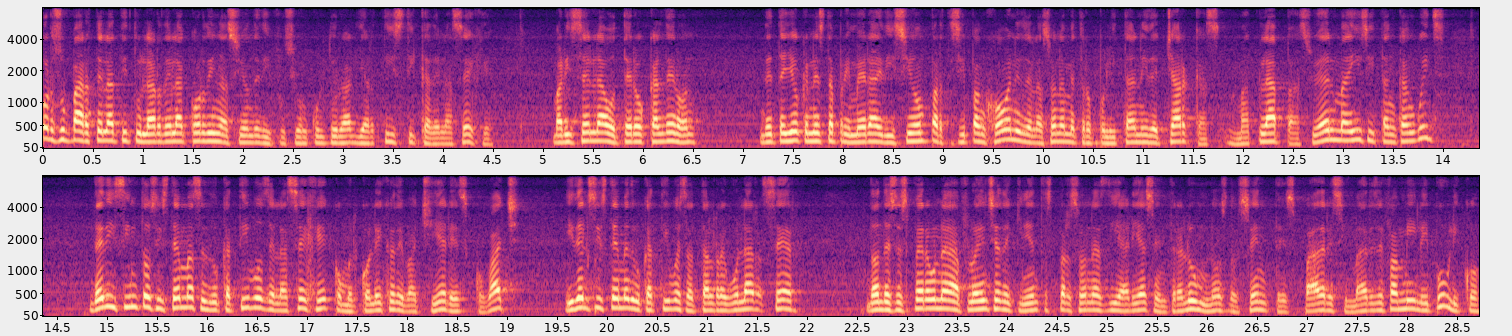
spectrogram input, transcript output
Por su parte, la titular de la Coordinación de Difusión Cultural y Artística de la CEGE, Marisela Otero Calderón, detalló que en esta primera edición participan jóvenes de la zona metropolitana y de Charcas, Matlapa, Ciudad del Maíz y Tancanwitz, de distintos sistemas educativos de la CEGE, como el Colegio de Bachilleres, COBACH, y del Sistema Educativo Estatal Regular, SER, donde se espera una afluencia de 500 personas diarias entre alumnos, docentes, padres y madres de familia y público,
